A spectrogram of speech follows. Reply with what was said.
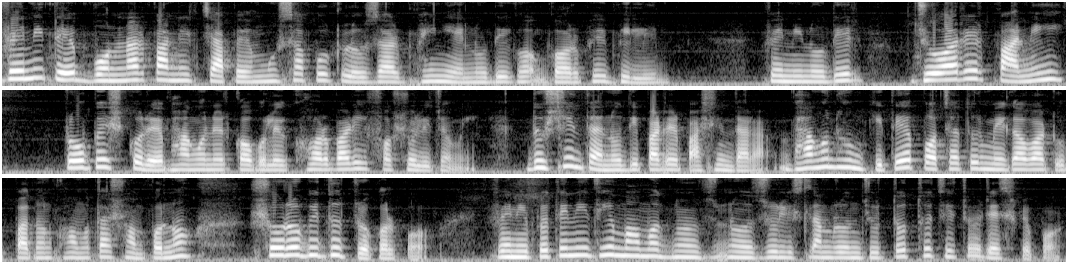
ফেনীতে বন্যার পানির চাপে মুসাপুর ক্লোজার ভেঙে নদী গর্ভে বিলীন। ফেনী নদীর জোয়ারের পানি প্রবেশ করে ভাঙনের কবলে ঘরবাড়ি, ফসলি জমি। দুশ্চিন্তায় নদী পাড়ের বাসিন্দারা। ভাঙন হুমকিতে পঁচাত্তর মেগাওয়াট উৎপাদন ক্ষমতা সম্পন্ন সৌরবিদ্যুৎ প্রকল্প। ফেনী প্রতিনিধি মোহাম্মদ নজরুল ইসলাম রঞ্জুর তথ্যচিত্র ডেস্ক রিপোর্ট।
